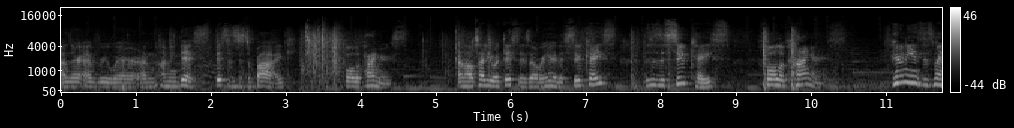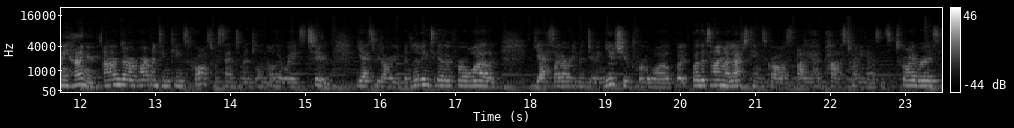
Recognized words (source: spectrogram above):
and they're everywhere and I mean this, this is just a bag full of hangers. And I'll tell you what this is over here, this suitcase. This is a suitcase full of hangers. Who needs as many hangers? And our apartment in King's Cross was sentimental in other ways too. Yes, we'd already been living together for a while and yes, I'd already been doing YouTube for a while, but by the time I left King's Cross, I had passed 20,000 subscribers,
